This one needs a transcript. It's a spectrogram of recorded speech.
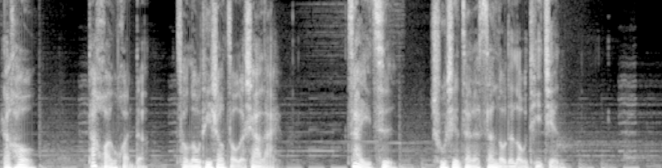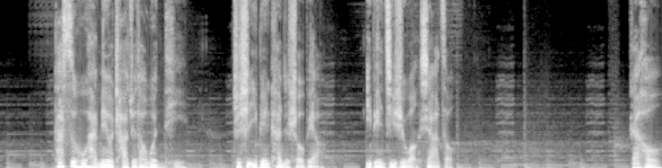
然后。他缓缓的从楼梯上走了下来，再一次出现在了三楼的楼梯间。他似乎还没有察觉到问题，只是一边看着手表，一边继续往下走。然后，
